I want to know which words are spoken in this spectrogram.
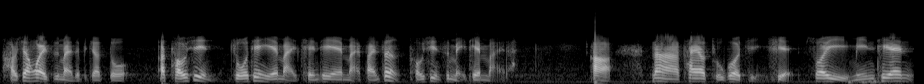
好像外资买的比较多。啊，投信昨天也买，前天也买，反正投信是每天买的，啊，那他要突破颈线，所以明天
